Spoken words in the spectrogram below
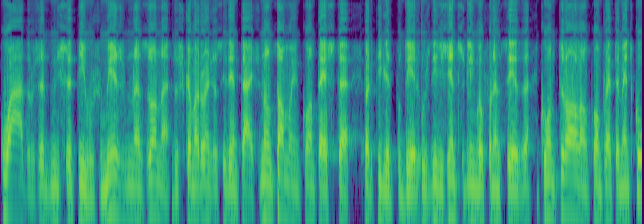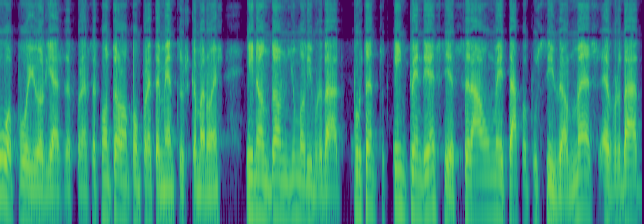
quadros administrativos, mesmo na zona dos Camarões Ocidentais, não tomam em conta esta partilha de poder. Os dirigentes de língua francesa controlam completamente, com o apoio, aliás, da França, controlam completamente os Camarões e não dão nenhuma liberdade. Portanto, a independência será uma etapa possível, mas a verdade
